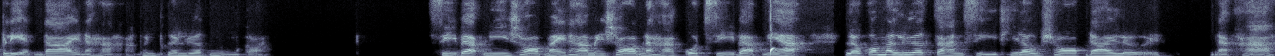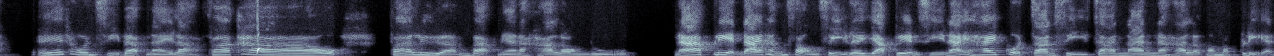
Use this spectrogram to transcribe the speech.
เปลี่ยนได้นะคะอะเพื่อนๆเลือกมุมก่อน สีแบบนี้ชอบไหมถ้าไม่ชอบนะคะ กดสีแบบเนี้ย แล้วก็มาเลือกจานสีที่เราชอบได้เลย นะคะ เอ๊ะโทนสีแบบไหนล่ะ ฟ้าขาว ฟ้าเหลืองแบบเนี้ยนะคะ ลองดูนะ เปลี่ยนได้ทั้งสองสีเลยอยากเปลี่ยนสีไหนให้กดจานสีจานนั้นนะคะ แล้วก็มาเปลี่ยน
